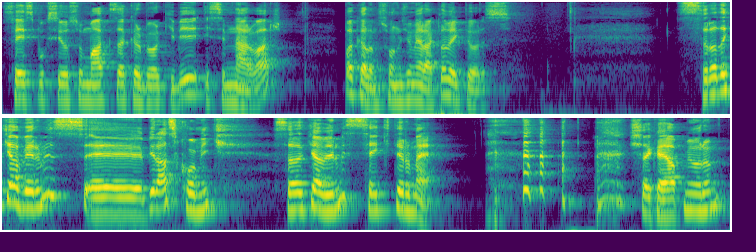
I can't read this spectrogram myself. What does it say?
Facebook CEO'su Mark Zuckerberg gibi isimler var. Bakalım sonucu merakla bekliyoruz. Sıradaki haberimiz e, biraz komik. Sıradaki haberimiz sektirme. Şaka yapmıyorum.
